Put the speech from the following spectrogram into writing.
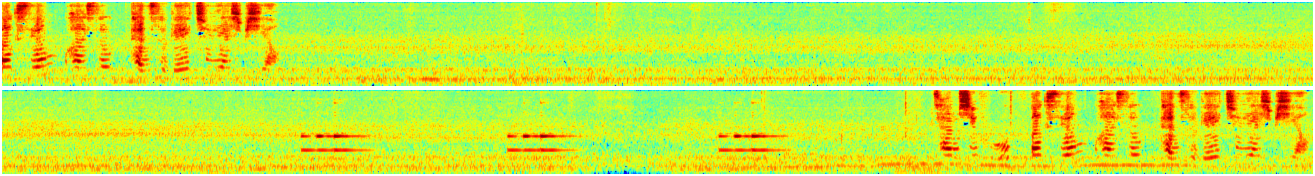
박스형 과속 단속에 주의하십시오. 잠시 후 박스형 과속 단속에 주의하십시오.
